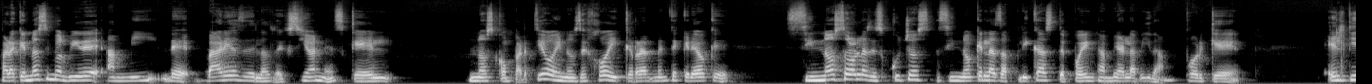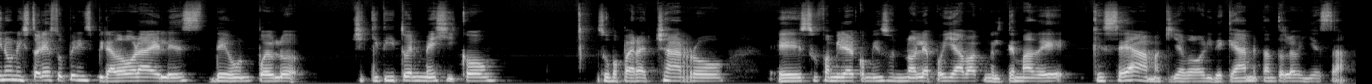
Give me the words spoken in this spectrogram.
para que no se me olvide a mí de varias de las lecciones que él nos compartió y nos dejó y que realmente creo que si no solo las escuchas, sino que las aplicas, te pueden cambiar la vida, porque él tiene una historia súper inspiradora, él es de un pueblo chiquitito en México, su papá era charro, eh, su familia al comienzo no le apoyaba con el tema de que sea maquillador y de que ame tanto la belleza.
